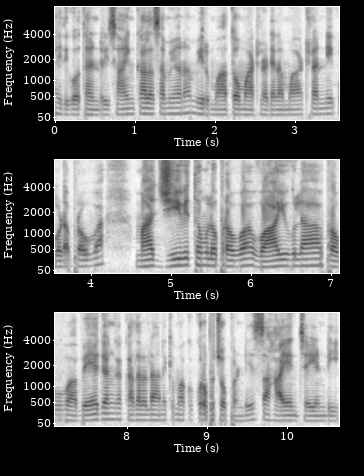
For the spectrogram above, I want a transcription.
ఇదిగో తండ్రి సాయంకాల సమయాన మీరు మాతో మాట్లాడిన మాటలన్నీ కూడా ప్రవ్వ మా జీవితంలో ప్రవ్వ వాయువులా ప్రవ్వ వేగంగా కదలడానికి మాకు కృప చూపండి సహాయం చేయండి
